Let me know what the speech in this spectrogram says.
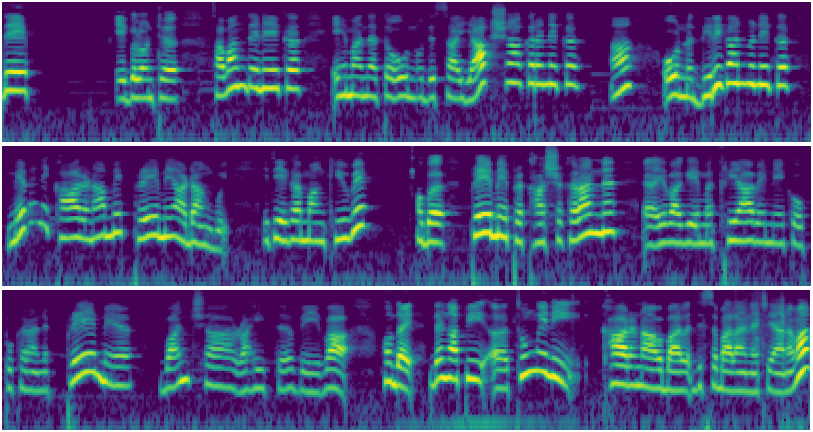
දේ ඒගොලොන්ට සවන් දෙන එක එහෙමත් නැත ඔවුන් උදෙසා යාක්ෂා කරන එක ඔවුන්න දිරිගන්වන එක මෙවැනි කාරණා මේ ප්‍රේමය අඩංගුයි. ඉති ඒක මං කිව්වේ ඔබ ප්‍රේමය ප්‍රකාශ කරන්න ඒවගේම ක්‍රියාවෙන්නේ එක ඔප්පු කරන්න ප්‍රේමය වංචා රහිත වේවා. හොඳයි දැන් අපි තුන්වෙනි කාරණාව බාල දෙස බලාන්නට යනවා.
